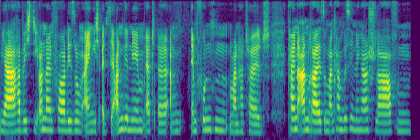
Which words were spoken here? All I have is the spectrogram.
ja, habe ich die Online-Vorlesung eigentlich als sehr angenehm äh, an, empfunden. Man hat halt keine Anreise, man kann ein bisschen länger schlafen.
